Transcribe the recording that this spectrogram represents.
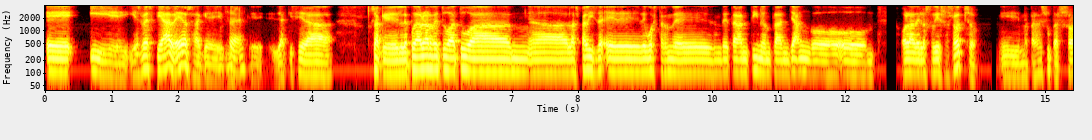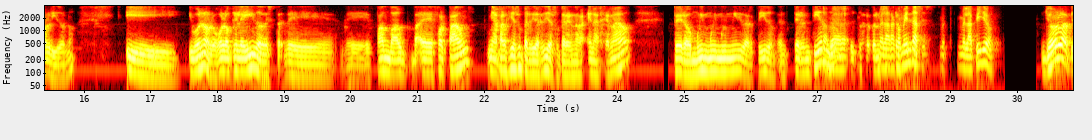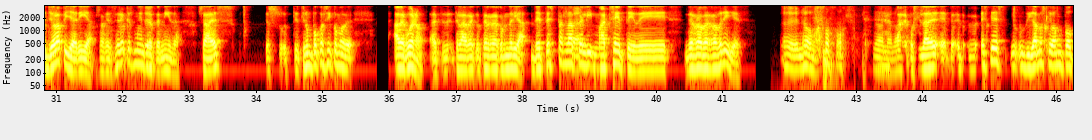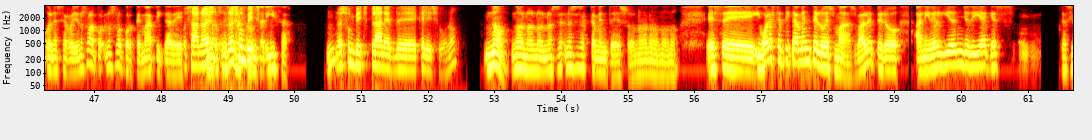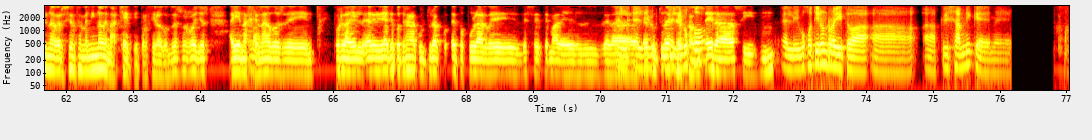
Eh, y, es bestial, ¿eh? O sea, que, ya quisiera... O sea, que le puede hablar de tú a tú a, las pelis de, de western de, Tarantino, en plan Django o, la de los odiosos 8. Y me parece súper sólido, ¿no? Y, bueno, luego lo que he leído de, de, Pound eh, for Pound me ha parecido súper divertido, súper enajenado, pero muy, muy, muy, muy divertido. Pero entiendo. ¿Me, ¿me la recomiendas? ¿Me la pillo? Yo la, yo la pillaría. O sea, en serio que es muy entretenida. O sea, es, Tiene un poco así como de. A ver, bueno, eh, te, la, recomendaría. ¿Detestas la peli Machete de, de Robert Rodríguez? Eh, no. no, no, no. Vale, pues si la eh, es que es, digamos que va un poco en ese rollo, no solo por, no solo por temática de. O sea, no es, no es un beach. ¿Mm? No es un Beach Planet de Kelly Sue, ¿no? No, no, no, no, no es, no es, exactamente eso, no, no, no, no. Es, eh, igual estéticamente lo es más, ¿vale? Pero a nivel guion yo diría que es casi una versión femenina de Machete, por decirlo, con todos esos rollos ahí enajenados de pues la, idea que puede tener la cultura eh, popular de, ese tema de la, cultura entre fronteras y... El dibujo tiene un rollito a, a, Chris Samney que me,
